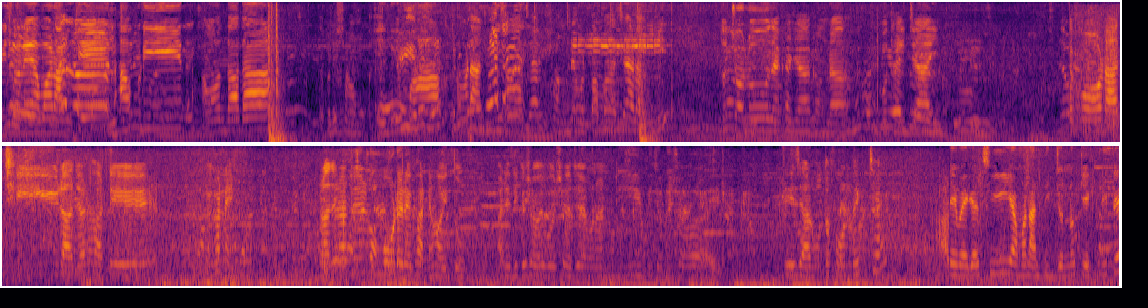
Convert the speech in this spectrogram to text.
পিছনে আমার আঙ্কেল আফরিদ আমার দাদা তারপরে এইদিকে মা আমার আন্টি আছে আর সামনে আমার পাপা আছে আর আমি। তো চলো দেখা যাক আমরা কোথায় যাই। এখন আছি রাজারহাটে এখানে? রাজারহাটের মোড়ের এখানে হয়তো। আর এদিকে সবাই বসে আছে আমার আন্টি পিছনে সবাই। যে যার মতো ফোন দেখছে। আর নেমে গেছি আমার আন্টির জন্য কেক নিতে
